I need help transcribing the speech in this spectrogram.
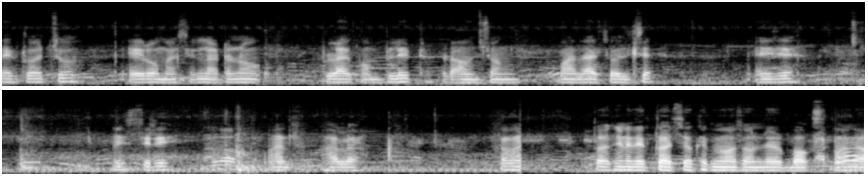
দেখতে পাচ্ছ? এরও মেশিন লাটানো প্রায় কমপ্লিট রাউন্ড চং বাঁধা চলছে। এই যে মিস্ত্রি ভালো। তো এখানে দেখতে পাচ্ছ খেপিমা সাউন্ডের বক্স বাঁধা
